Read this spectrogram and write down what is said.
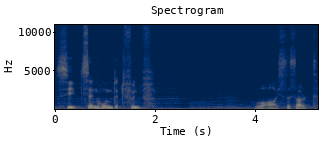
1705. Wow, ist das alt.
